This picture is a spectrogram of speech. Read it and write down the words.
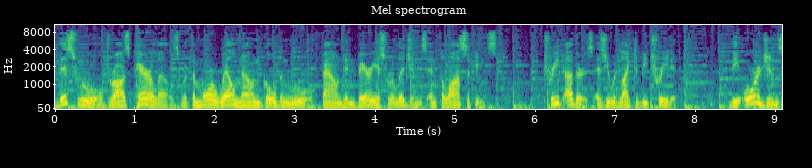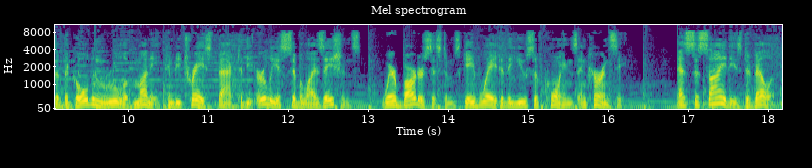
This rule draws parallels with the more well-known golden rule found in various religions and philosophies. Treat others as you would like to be treated. The origins of the golden rule of money can be traced back to the earliest civilizations, where barter systems gave way to the use of coins and currency. As societies developed,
